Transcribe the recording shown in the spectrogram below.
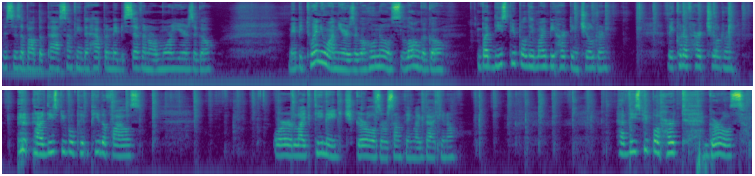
This is about the past. Something that happened maybe seven or more years ago. Maybe 21 years ago. Who knows? Long ago. But these people, they might be hurting children. They could have hurt children. Are these people pedophiles? Or like teenage girls or something like that, you know? Have these people hurt girls?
